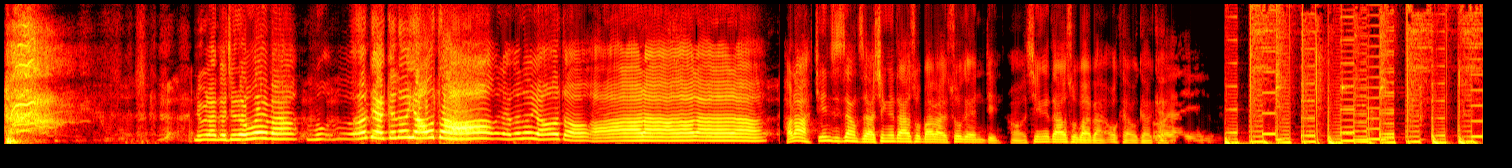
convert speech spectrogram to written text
你们两个觉得会吗？我我两个都摇头，两个都摇头。好啦好啦好啦，好啦，今天是这样子啊，先跟大家说拜拜，说个 ending。好，先跟大家说拜拜。OK OK OK。Thank you.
